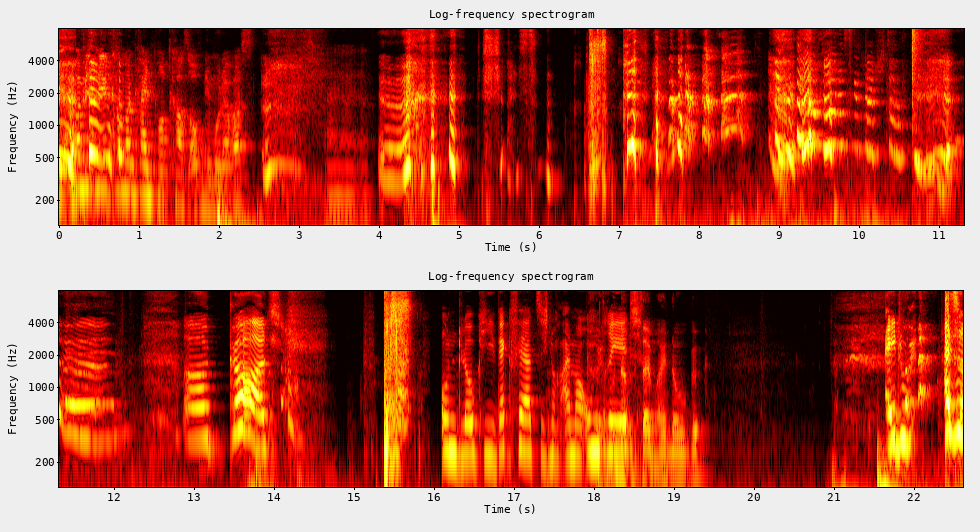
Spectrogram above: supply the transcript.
aber mit mir kann man keinen Podcast aufnehmen, oder was? Ja, ja, ja. Scheiße. oh Gott. Und Loki wegfährt, sich noch einmal umdreht. seinem einen Auge. Ey, du. Also.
